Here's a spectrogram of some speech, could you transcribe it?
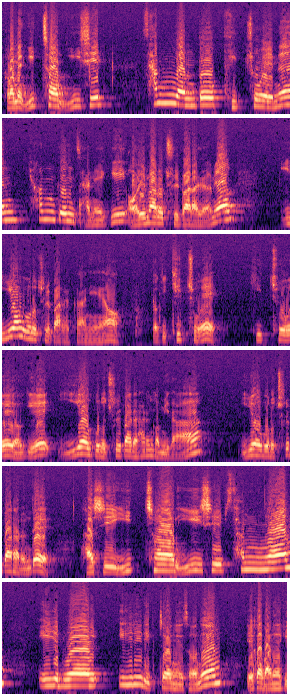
그러면 2023년도 기초에는 현금 잔액이 얼마로 출발하려면 2억으로 출발할 거 아니에요. 여기 기초에 기초에 여기에 2억으로 출발을 하는 겁니다. 2억으로 출발하는데 다시 2023년 1월 1일 입장에서는 얘가 만약에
